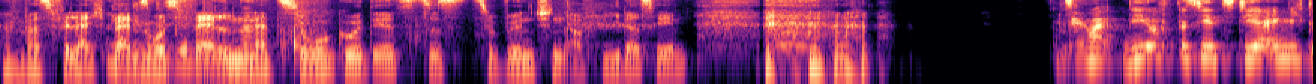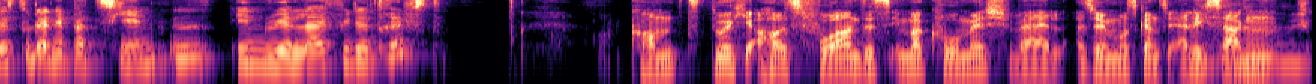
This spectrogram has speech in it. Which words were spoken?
Was vielleicht bei ja, Notfällen nicht so gut ist, zu, zu wünschen, auf Wiedersehen. Sag mal, wie oft passiert es dir eigentlich, dass du deine Patienten in Real Life wieder triffst? Kommt durchaus vor und ist immer komisch, weil, also ich muss ganz ehrlich ist sagen, komisch,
